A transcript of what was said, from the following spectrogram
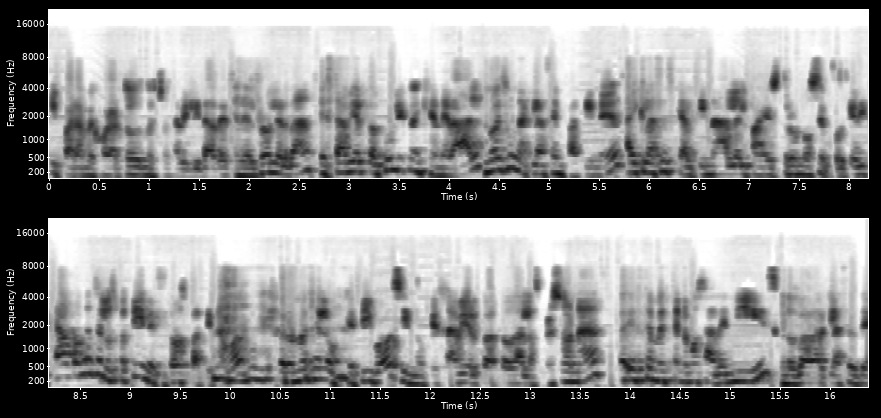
y para mejorar todas nuestras habilidades en el roller dance está abierto al público en general. No es una clase en patines. Hay clases que al final el maestro no sé por qué dice, ah, pónganse los patines y todos patinamos, pero no es el objetivo, sino que está abierto a todas las personas. Este mes tenemos a Denise, que nos va a dar clases de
